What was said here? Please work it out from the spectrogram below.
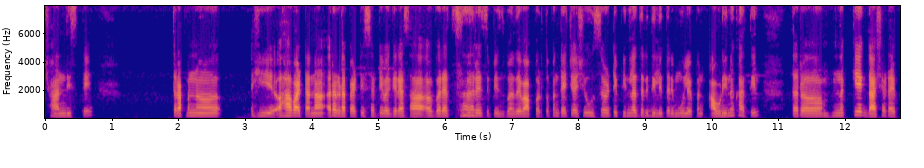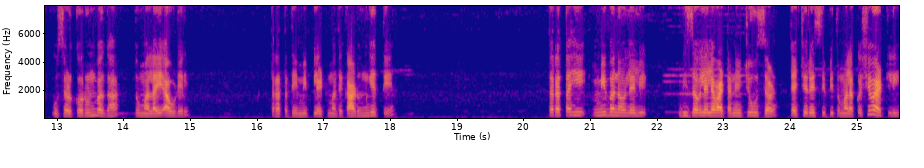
छान दिसते. तर आपण ही हा वाटाणा रगडा पॅटीसाठी वगैरे असा बऱ्याच रेसिपीजमध्ये वापरतो. पण त्याची अशी उसळ टिफिनला जरी दिली तरी मुले पण आवडीनं खातील. तर नक्की एकदा अशा टाईप उसळ करून बघा. तुम्हालाही आवडेल. तर आता ते मी प्लेटमध्ये काढून घेते. तर आता ही मी बनवलेली भिजवलेल्या वाटाण्याची उसळ त्याची रेसिपी तुम्हाला कशी वाटली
